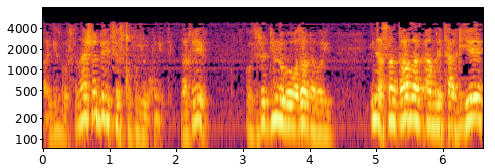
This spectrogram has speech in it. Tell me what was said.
هرگز گفته نشد برید فسق و فجور کنید. نه خیر. گفته شد دین رو به بازار نبرید. این اصلا قبل از امر ترقیه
